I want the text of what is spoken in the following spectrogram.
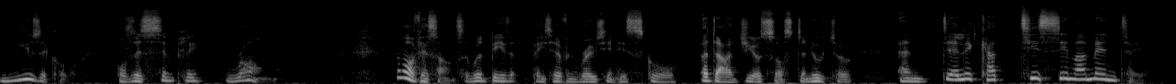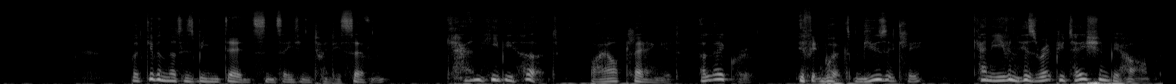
musical or that is simply wrong? An obvious answer would be that Beethoven wrote in his score adagio sostenuto and delicatissimamente. But given that he's been dead since 1827, can he be hurt by our playing it allegro? If it works musically, can even his reputation be harmed?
